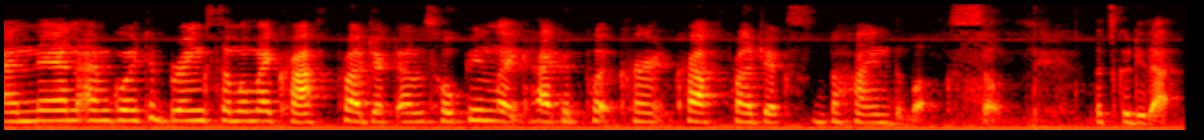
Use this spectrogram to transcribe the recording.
And then I'm going to bring some of my craft project. I was hoping like I could put current craft projects behind the books. So let's go do that.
